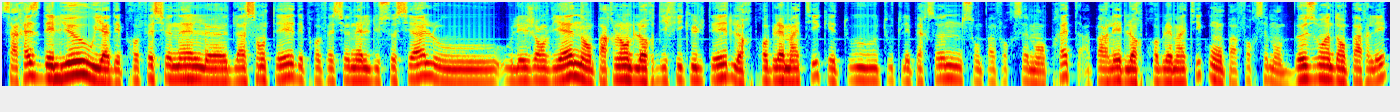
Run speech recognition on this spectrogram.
ça reste des lieux où il y a des professionnels euh, de la santé, des professionnels du social, où, les gens viennent en parlant de leurs difficultés, de leurs problématiques, et toutes les personnes ne sont pas forcément prêtes à parler de leurs problématiques ou n'ont pas forcément besoin d'en parler,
